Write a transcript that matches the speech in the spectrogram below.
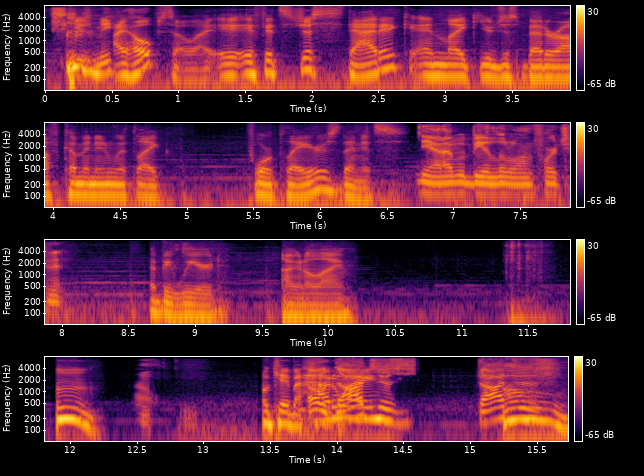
Excuse me. I hope so. I, if it's just static and like you're just better off coming in with like four players, then it's yeah, that would be a little unfortunate. that'd be weird. Not gonna lie. Mm. Oh. Okay, but how oh, do dodges, dodges Oh.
